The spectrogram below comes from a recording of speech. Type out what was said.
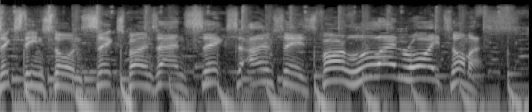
16 stone, 6 pounds and 6 ounces for Lenroy Thomas.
